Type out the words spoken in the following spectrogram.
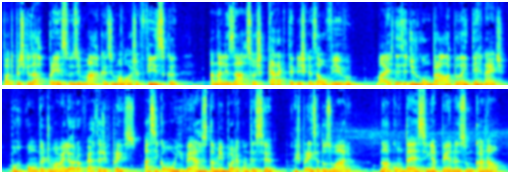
Pode pesquisar preços e marcas em uma loja física, analisar suas características ao vivo, mas decidir comprá-la pela internet por conta de uma melhor oferta de preço. Assim como o inverso também pode acontecer. A experiência do usuário não acontece em apenas um canal,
